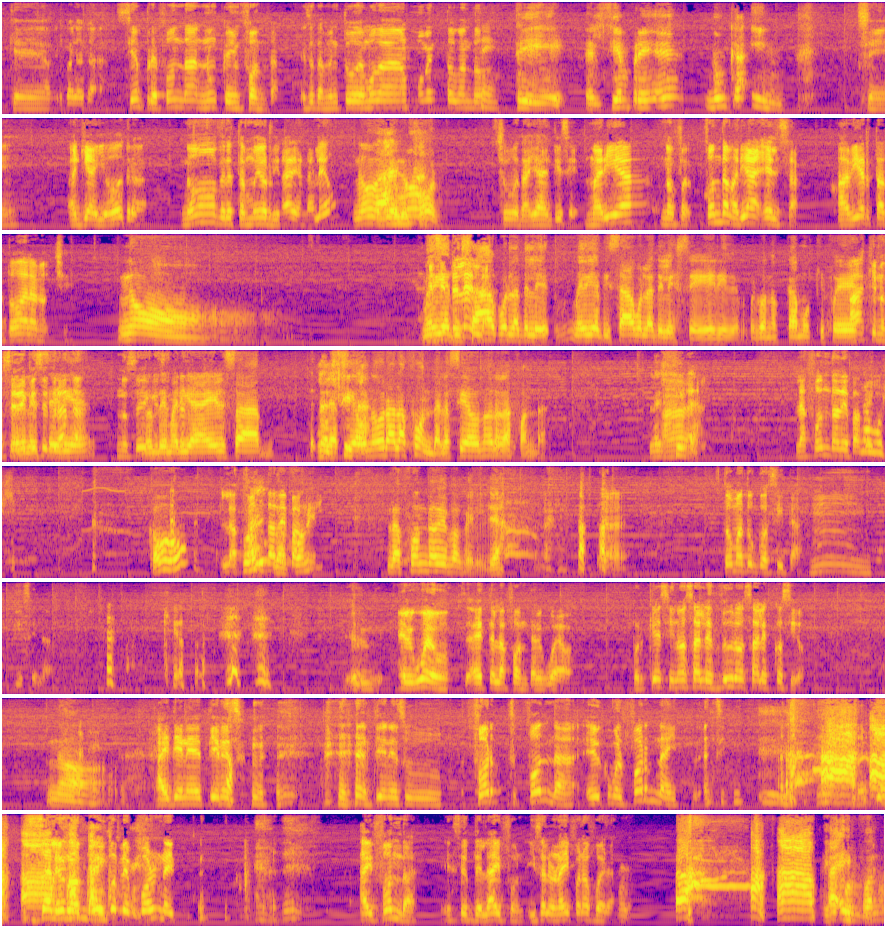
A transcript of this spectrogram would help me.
Que siempre fonda, nunca infonda. Eso también tuvo de moda un momento cuando. Sí, el siempre es, nunca in. Sí. Aquí hay otra. No, pero esta es muy ordinaria, ¿la leo? No, dale, por favor. Chuta, ya dice. María, no, Fonda María Elsa abierta toda la noche. No. Mediatizada por la tele, mediatizada por la teleserie, reconozcamos que fue ah, que no sé de qué se trata, no sé donde María Elsa le hacía honor a la fonda, le hacía honor a la fonda. La, ah, la fonda de papel. ¿Cómo? La fonda de papel. la fonda de papel, ya. Toma tu cosita. Mmm, dice la. El, huevo, esta es la fonda, el huevo. ¿Por qué si no sales duro, sales cocido? No. Ahí tiene, tiene su, tiene su Fort Fonda, es como el Fortnite. sale unos trucos de Fortnite. iPhonda, ese es del iPhone, y sale un iPhone afuera. iPhone.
